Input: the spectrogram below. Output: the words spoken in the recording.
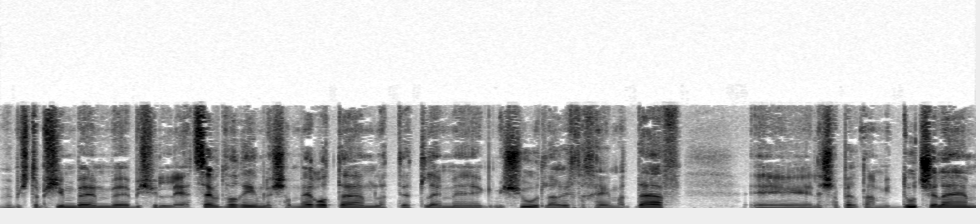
ומשתמשים בהם אה, בשביל לייצב דברים, לשמר אותם, לתת להם אה, גמישות, להאריך את החיי מדף, אה, לשפר את העמידות שלהם,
